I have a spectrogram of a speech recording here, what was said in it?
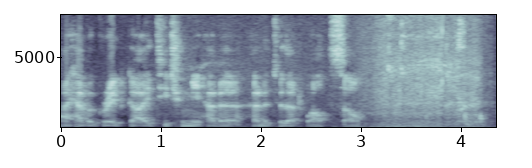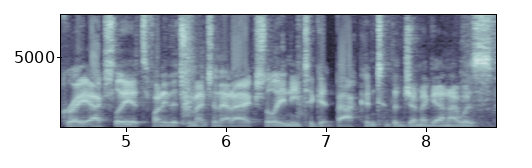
I have a great guy teaching me how to how to do that well. So. Great. Actually, it's funny that you mentioned that. I actually need to get back into the gym again. I was,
